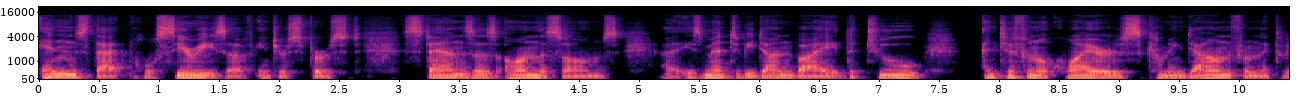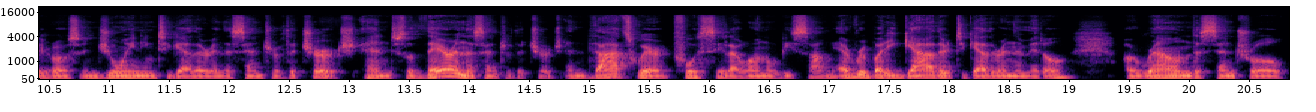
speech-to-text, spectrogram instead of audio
ends that whole series of interspersed stanzas on the psalms uh, is meant to be done by the two antiphonal choirs coming down from the kleros and joining together in the center of the church. And so they're in the center of the church. And that's where Phos Hilaron will be sung. Everybody gathered together in the middle around the central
